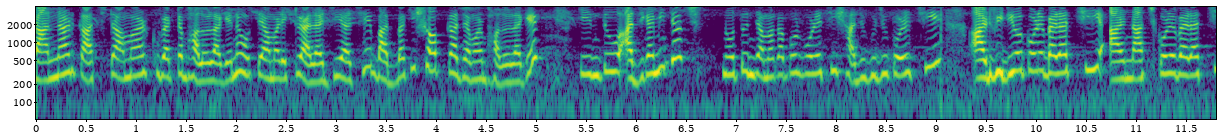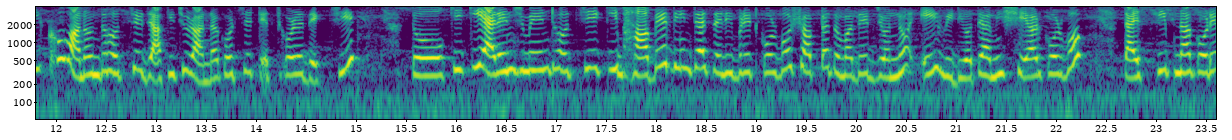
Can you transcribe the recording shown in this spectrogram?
রান্নার কাজটা আমার খুব একটা ভালো লাগে না। ওতে আমার একটু অ্যালার্জি আছে, বাদবাকি সব কাজ আমার ভালো লাগে। কিন্তু আজকে আমি জাস্ট নতুন জামা কাপড় পরেছি, সাজুগুজু করেছি, আর ভিডিও করে বেড়াচ্ছি, আর নাচ করে বেড়াচ্ছি। খুব আনন্দ হচ্ছে, যা কিছু রান্না করছে টেস্ট করে দেখছি। তো কি কি অ্যারেঞ্জমেন্ট হচ্ছে, কীভাবে দিনটা সেলিব্রেট করব, সবটা তোমাদের জন্য এই ভিডিওতে আমি শেয়ার করব। তাই স্কিপ না করে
